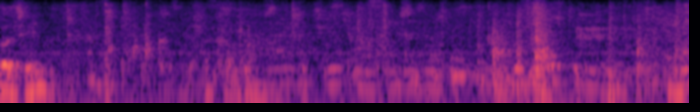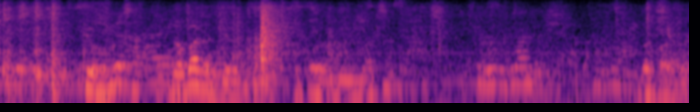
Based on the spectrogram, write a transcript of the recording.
Böyle şey mi? Yok, bu da var da diyorum. Çok oranı olmaz. Bu da var da.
